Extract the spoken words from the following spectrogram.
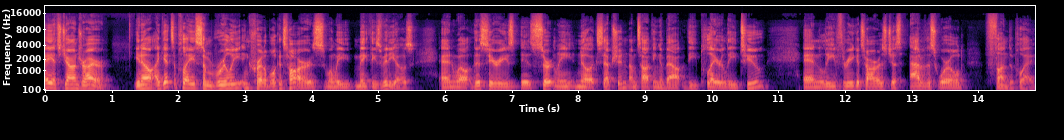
Hey, it's John Dreyer. You know, I get to play some really incredible guitars when we make these videos. And well, this series is certainly no exception. I'm talking about the Player Lead 2 and Lead 3 guitars, just out of this world, fun to play.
